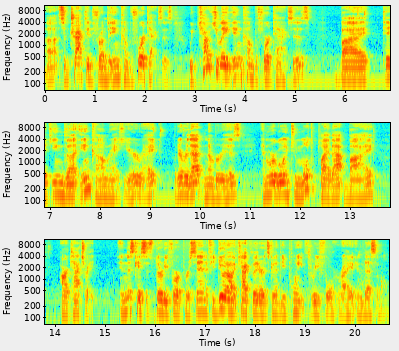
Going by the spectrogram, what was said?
uh, subtracted from the income before taxes. We calculate income before taxes by taking the income right here, right? Whatever that number is, and we're going to multiply that by our tax rate. In this case, it's 34%. If you do it on a calculator, it's going to be 0.34, right, in decimal.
